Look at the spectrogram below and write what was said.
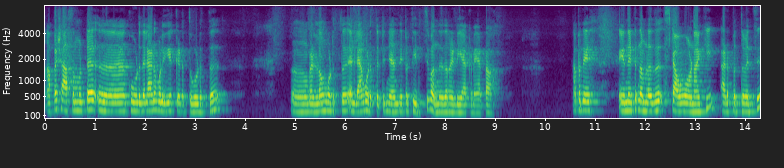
അപ്പൊ ശ്വാസം മുട്ട് കൂടുതലാണ് ഗുളികയൊക്കെ എടുത്തു കൊടുത്ത് വെള്ളം കൊടുത്ത് എല്ലാം കൊടുത്തിട്ട് ഞാൻ ഇപ്പൊ തിരിച്ച് വന്നത് റെഡിയാക്കണേ കേട്ടോ. അപ്പൊ ദേ എന്നിട്ട് നമ്മളത് സ്റ്റൗ ഓണാക്കി അടുപ്പത്ത് വെച്ച്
